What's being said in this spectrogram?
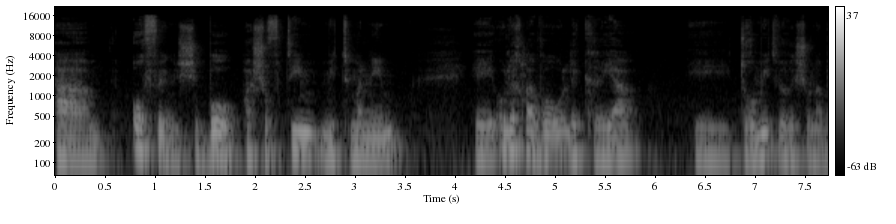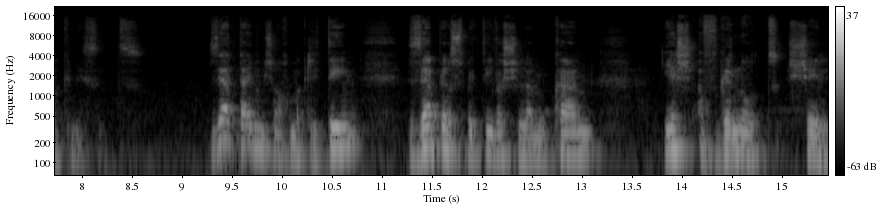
האופן שבו השופטים מתמנים, אה, הולך לעבור לקריאה אה, טרומית וראשונה בכנסת. זה הטיימינג שאנחנו מקליטים, זה הפרספקטיבה שלנו כאן. יש הפגנות של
